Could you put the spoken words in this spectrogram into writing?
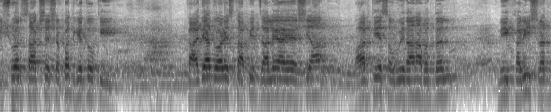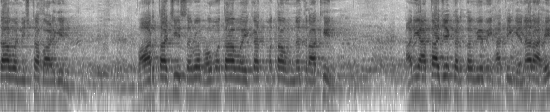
ईश्वर साक्ष शपथ घेतो की कायद्याद्वारे स्थापित झाले आहे अशा भारतीय संविधानाबद्दल मी खरी श्रद्धा व निष्ठा बाळगेन. भारताची सार्वभौमता व एकात्मता उन्नत राखीन. आणि आता जे कर्तव्य मी हाती घेणार आहे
